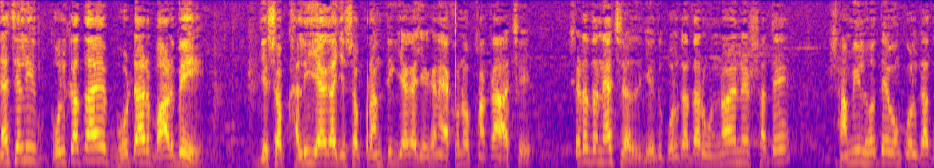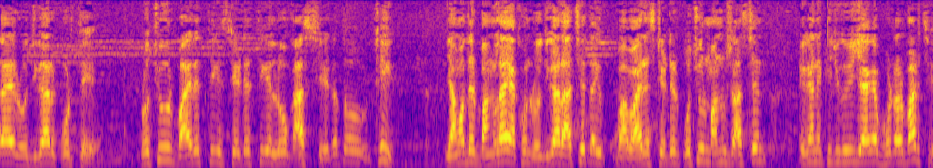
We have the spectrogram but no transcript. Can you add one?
ন্যাচারালি কলকাতায় ভোটার বাড়বে। যেসব খালি জায়গা, যেসব প্রান্তিক জায়গা যেখানে এখনও ফাঁকা আছে, সেটা তো ন্যাচারাল যেহেতু কলকাতার উন্নয়নের সাথে সামিল হতে এবং কলকাতায় রোজগার করতে প্রচুর বাইরের থেকে স্টেটের থেকে লোক আসছে এটা তো ঠিক যে আমাদের বাংলায় এখন রোজগার আছে তাই বাইরের স্টেটের প্রচুর মানুষ আসছেন এখানে কিছু কিছু জায়গায় ভোটার বাড়ছে।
